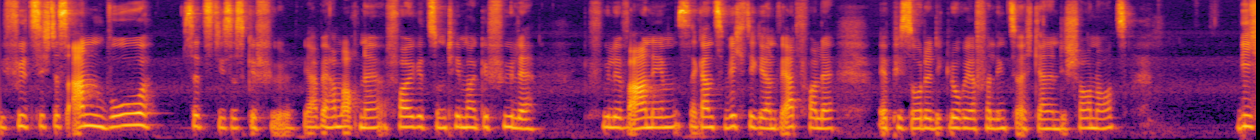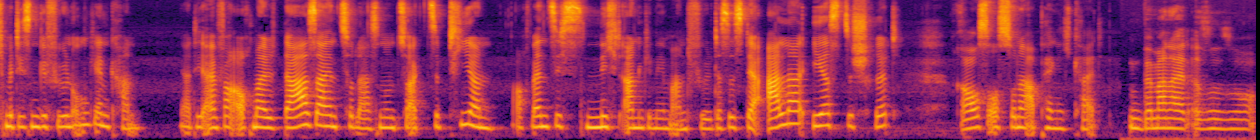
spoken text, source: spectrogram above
Wie fühlt sich das an? Wo sitzt dieses Gefühl? Ja, wir haben auch eine Folge zum Thema Gefühle. Gefühle wahrnehmen ist eine ganz wichtige und wertvolle Episode. Die Gloria verlinkt sie euch gerne in die Show Notes. Wie ich mit diesen Gefühlen umgehen kann. Ja, die einfach auch mal da sein zu lassen und zu akzeptieren, auch wenn es sich nicht angenehm anfühlt. Das ist der allererste Schritt raus aus so einer Abhängigkeit. Und wenn man halt also so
